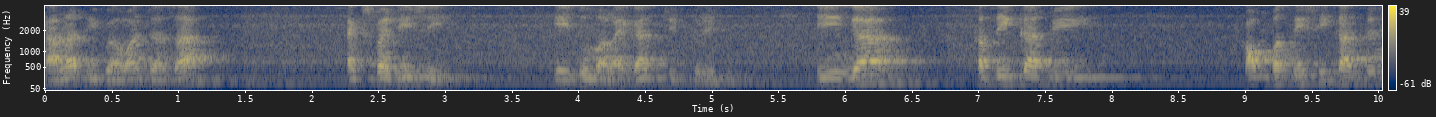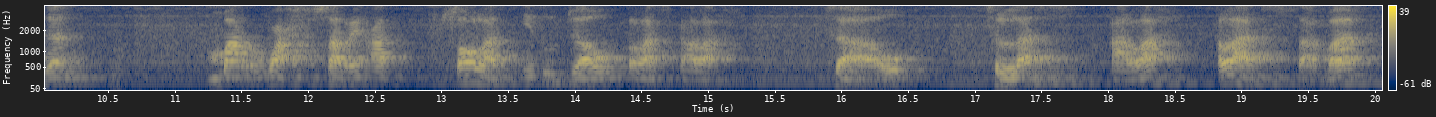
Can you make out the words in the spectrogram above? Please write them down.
Karena dibawa jasa ekspedisi yaitu malaikat Jibril. Sehingga ketika dikompetisikan dengan marwah syariat sholat itu jauh kelas kalah jauh jelas kalah kelas sama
